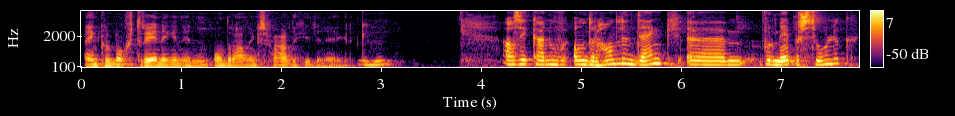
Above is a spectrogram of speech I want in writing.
enkel nog trainingen in onderhandelingsvaardigheden eigenlijk. Mhm. Als ik aan onderhandelen denk, um, voor mij persoonlijk,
